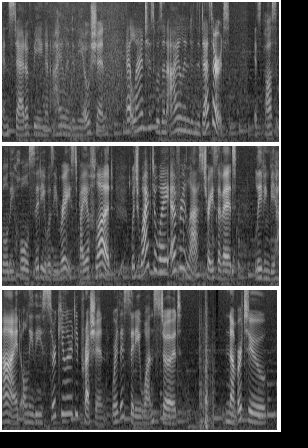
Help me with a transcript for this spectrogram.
Instead of being an island in the ocean, Atlantis was an island in the desert. It's possible the whole city was erased by a flood, which wiped away every last trace of it, leaving behind only the circular depression where the city once stood. Number 2.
